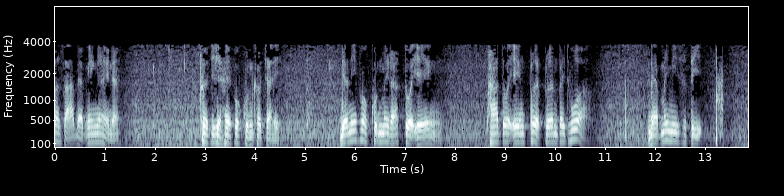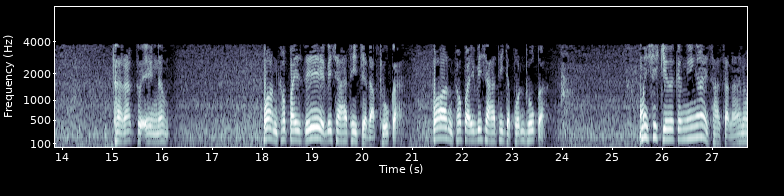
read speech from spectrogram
ภาษาแบบง่าย ๆ นะ เพื่อที่จะให้พวกคุณเข้าใจ เดี๋ยวนี้พวกคุณไม่รักตัวเอง พาตัวเองเพลิดเพลินไปทั่ว แบบไม่มีสติ ถ้ารักตัวเองนะป้อนเข้าไปสิวิชาที่จะดับทุกข์อะ ป้อนเข้าไปวิชาที่จะพ้นทุกข์อะ ไม่ใช่เจอกันง่ายๆ ศาสนาเรา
